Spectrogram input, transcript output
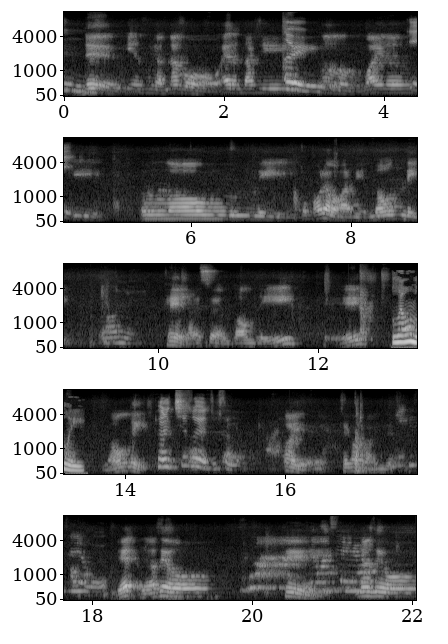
N, 네, E는 소리 안 나고, L은 다시, 을, 어, Y는 이. E. Lonely. 좀 어려워, 발음이. Lonely. lonely. 오케이, 잘했어요. Lonely. 오케이. lonely, Lonely. 별 취소해 주세요. 아, 예. 제가 한거 아닌데. 안녕히? 예, 안녕하세요. 오케이. 안녕하세요. 안녕하세요.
